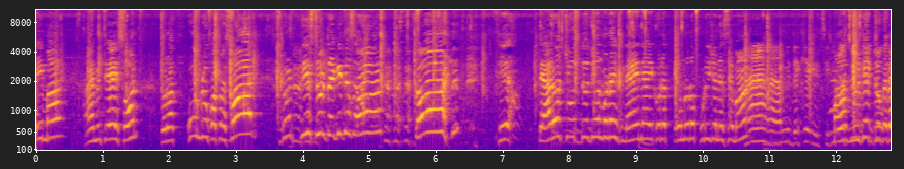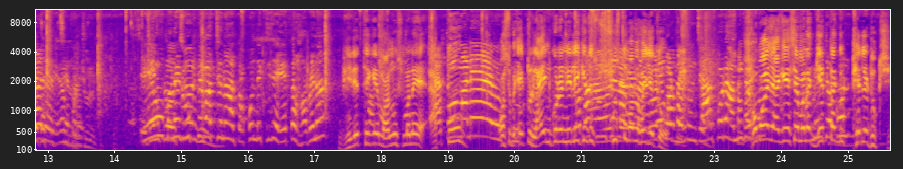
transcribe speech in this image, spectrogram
এই মা আমি চাই শোন তোরা কোন কথা শোন! তোর চোদ্দ জন মানে নেয় নেয় করে পনেরো কুড়ি জন এসে মা। হ্যাঁ হ্যাঁ আমি দেখে গেছি। মা নিজের ঢোকা যাচ্ছে না। এরকম করে। সেদিন কেউ মানে ঢুকতে পারছে না তখন দেখছি যে এটা হবে না। ভিড়ের থেকে মানুষ মানে এত মানে অসুবিধা একটু লাইন করে নিলেই কিন্তু সুস্থভাবে হয়ে যেত। তারপরে আমি সবাই আগে এসে মানে গেটটা ঠেলে ঢুকছে।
